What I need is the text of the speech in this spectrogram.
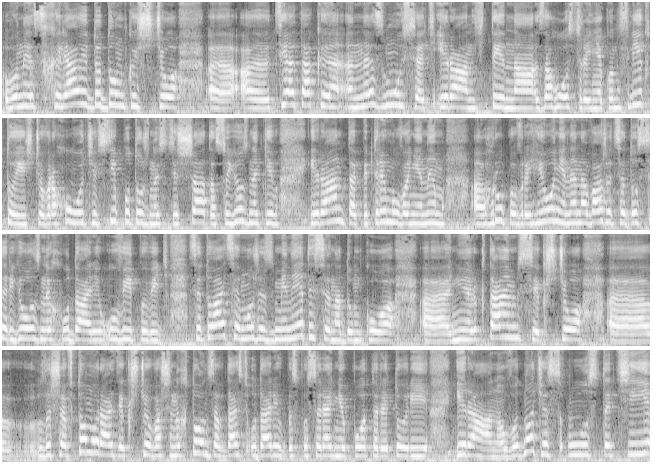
вони схиляють до думки, що е, е, ці атаки не змусять Іран йти на загострення конфлікту, і що враховуючи всі потужності США та союзників, Іран та підтримувані ним е, групи в регіоні не наважаться до серйозних ударів у відповідь. Ситуація може змінитися на думку Нью-Йорк Таймс, якщо е, лише в тому разі, якщо Вашингтон завдасть ударів безпосередньо по території Ірану. Водночас у статті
